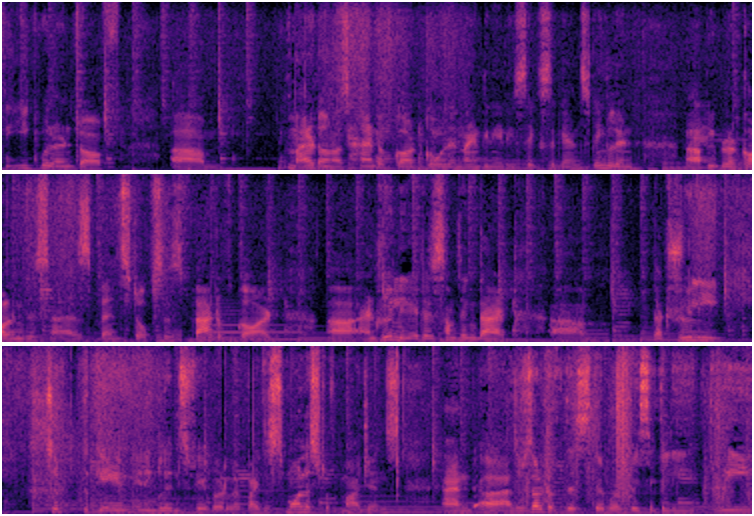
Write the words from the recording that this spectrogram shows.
the equivalent of um, Maradona's Hand of God goal in 1986 against England. Uh, people are calling this as Ben Stokes's Bat of God, uh, and really it is something that um, that really tipped the game in England's favor by the smallest of margins And uh, as a result of this, there were basically three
